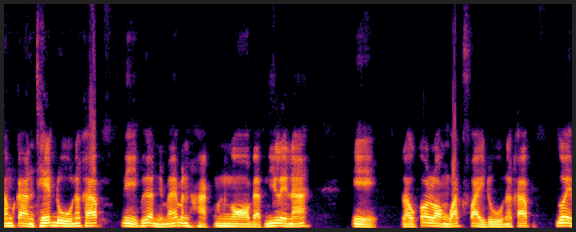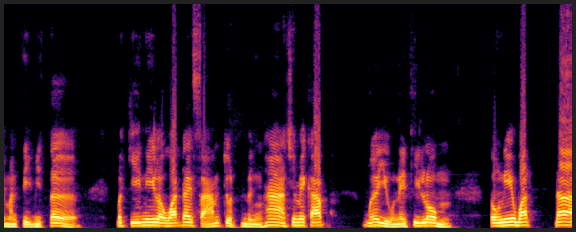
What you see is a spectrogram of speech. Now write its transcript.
ทำการเทสดูนะครับ นี่เพื่อนเห็นไหมมันหักมันงอแบบนี้เลยนะ นี่เราก็ลองวัดไฟดูนะครับ ด้วยมันติมิเตอร์ เมื่อกี้นี้เราวัดได้สามจุดหนึ่งห้าใช่ไหมครับ เมื่ออยู่ในที่ร่ม ตรงนี้วัดได้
